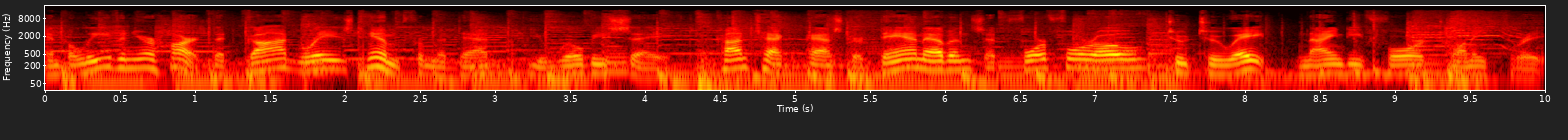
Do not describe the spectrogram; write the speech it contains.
and believe in your heart that God raised him from the dead, you will be saved." Contact Pastor Dan Evans at 440-228-9423.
